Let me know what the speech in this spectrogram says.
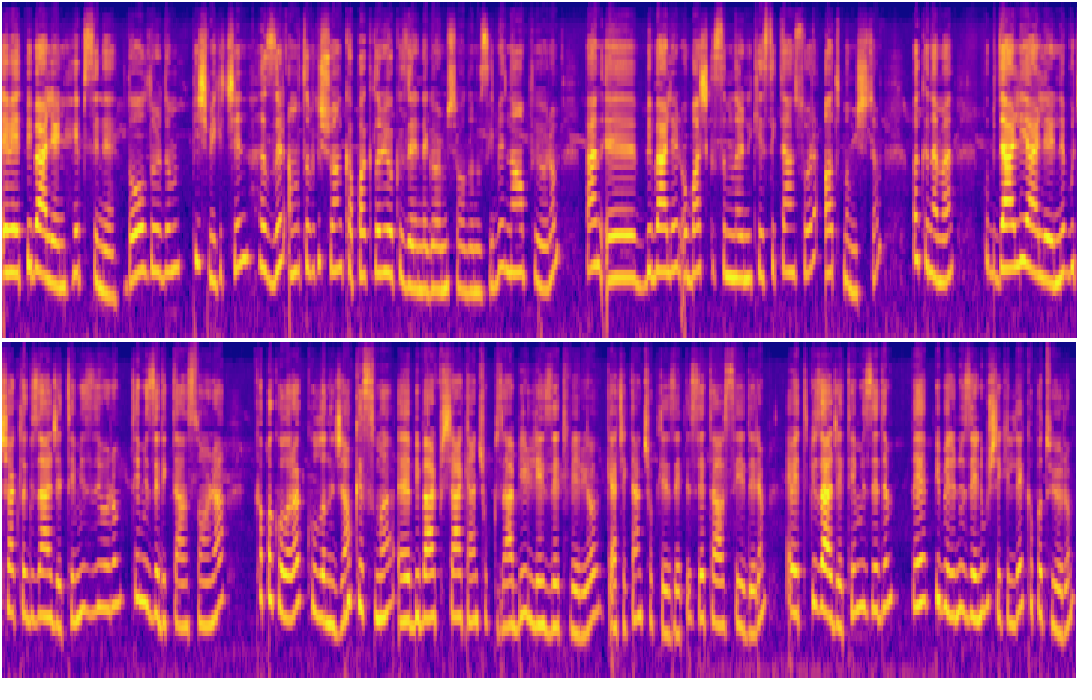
Evet biberlerin hepsini doldurdum. Pişmek için hazır ama tabii ki şu an kapakları yok üzerinde görmüş olduğunuz gibi. Ne yapıyorum? Ben e, biberlerin o baş kısımlarını kestikten sonra atmamıştım. Bakın hemen bu biberli yerlerini bıçakla güzelce temizliyorum. Temizledikten sonra kapak olarak kullanacağım. Bu kısmı e, biber pişerken çok güzel bir lezzet veriyor. Gerçekten çok lezzetli. Size tavsiye ederim. Evet güzelce temizledim ve biberin üzerini bu şekilde kapatıyorum.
